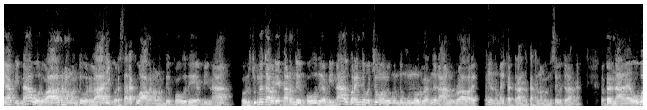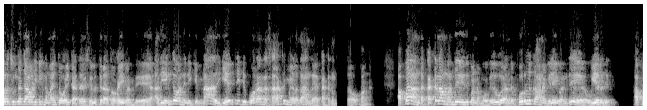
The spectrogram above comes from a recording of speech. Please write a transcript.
ஏன் அப்படின்னா ஒரு வாகனம் வந்து ஒரு லாரி ஒரு சரக்கு வாகனம் வந்து போகுது அப்படின்னா ஒரு சுங்கச்சாவடியை கடந்து போகுது அப்படின்னா அது குறைந்தபட்சம் ஒரு வந்து முந்நூறுல இருந்து நானூறு ரூபா வரைக்கும் இந்த மாதிரி கட்டுறாங்க. கட்டணம் வந்து செலுத்துறாங்க. இப்ப நான் ஒவ்வொரு சுங்கச்சாவடிக்கும் இந்த மாதிரி தொகை கட்ட செலுத்துற தொகை வந்து அது எங்க வந்து நிக்கும்னா அது ஏற்றிட்டு போற அந்த சரக்கு மேலதான் அந்த கட்டணம் வைப்பாங்க அப்ப அந்த கட்டணம் வந்து இது பண்ணும்போது அந்த பொருளுக்கான விலை வந்து உயருது. அப்ப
